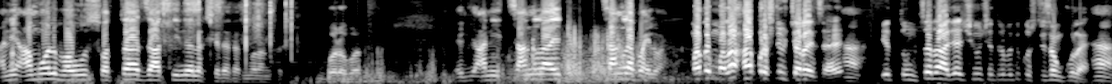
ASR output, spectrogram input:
आणि अमोल भाऊ स्वतः जातीनं लक्ष देतात मुलांकडे. बरोबर. एक आणि चांगला एक चांगला पैलवान. मग आता मला हा प्रश्न विचारायचा आहे हा. की तुमचं राजा शिवछत्रपती कुस्ती संकुल आहे. हा.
